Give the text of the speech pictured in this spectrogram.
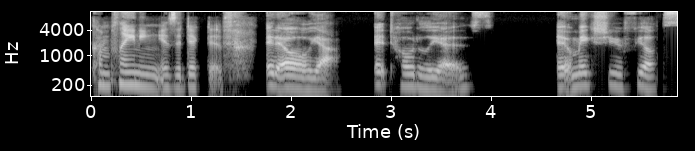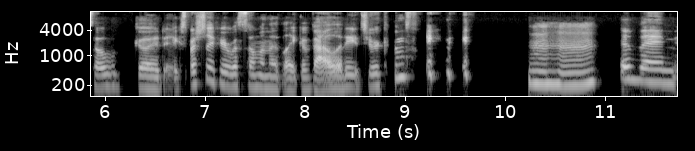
Complaining is addictive. It oh yeah, it totally is. It makes you feel so good, especially if you're with someone that like validates your complaining. Mm-hmm. And then,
